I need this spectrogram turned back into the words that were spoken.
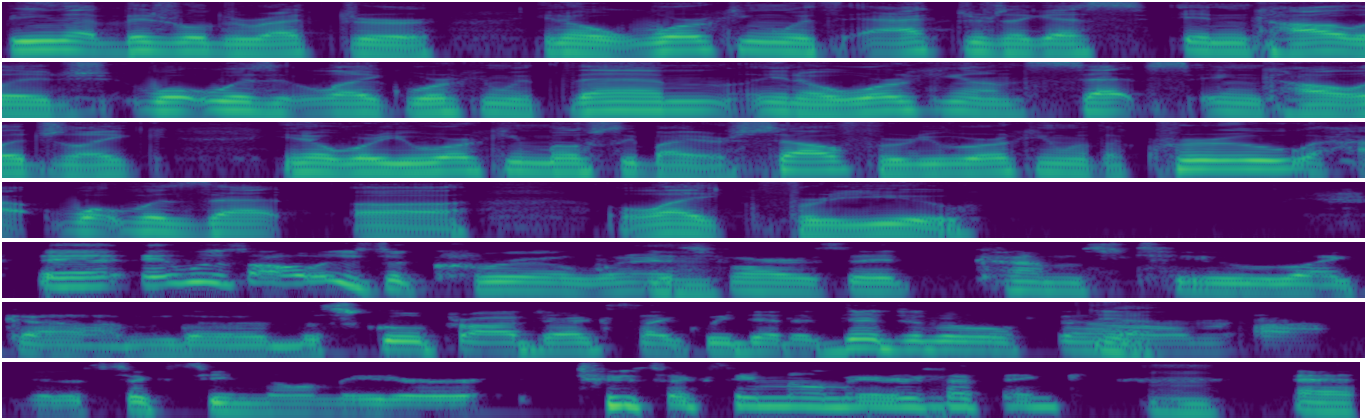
being that visual director, you know, working with actors, I guess, in college, what was it like working with them? You know, working on sets in college, like, you know, were you working mostly by yourself? Were you working with a crew? How, what was that uh, like for you? It, it was always a crew mm. as far as it comes to like um, the the school projects. Like we did a digital film, yeah. uh, did a 16 millimeter, two 16 millimeters, I think, mm. and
